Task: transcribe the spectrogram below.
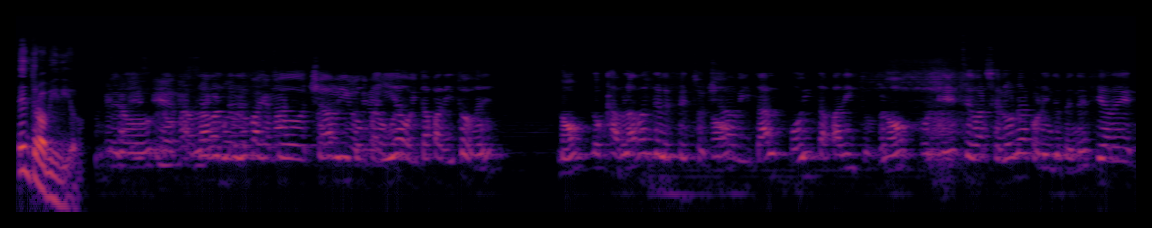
Dentro vídeo. Pero del efecto Xavi y compañía hoy tapaditos, ¿eh? No, Los que hablaban del efecto Xavi y tal, hoy tapaditos. No. Porque este Barcelona, con independencia de,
